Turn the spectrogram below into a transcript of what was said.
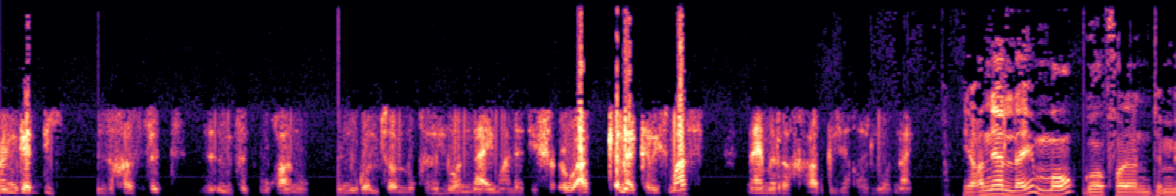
መንገዲ ዝኸፍት ዝእንፍት ምዃኑ ንገልጸሉ ክህልወና እዩ ማለት እዩ። ሽዑ ኣብ ቅነ ክሪስማስ ናይ ምርኽኻብ ግዜ ክህልወና እዩ። የቕንየለይ እሞ ጎፈንድሚ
